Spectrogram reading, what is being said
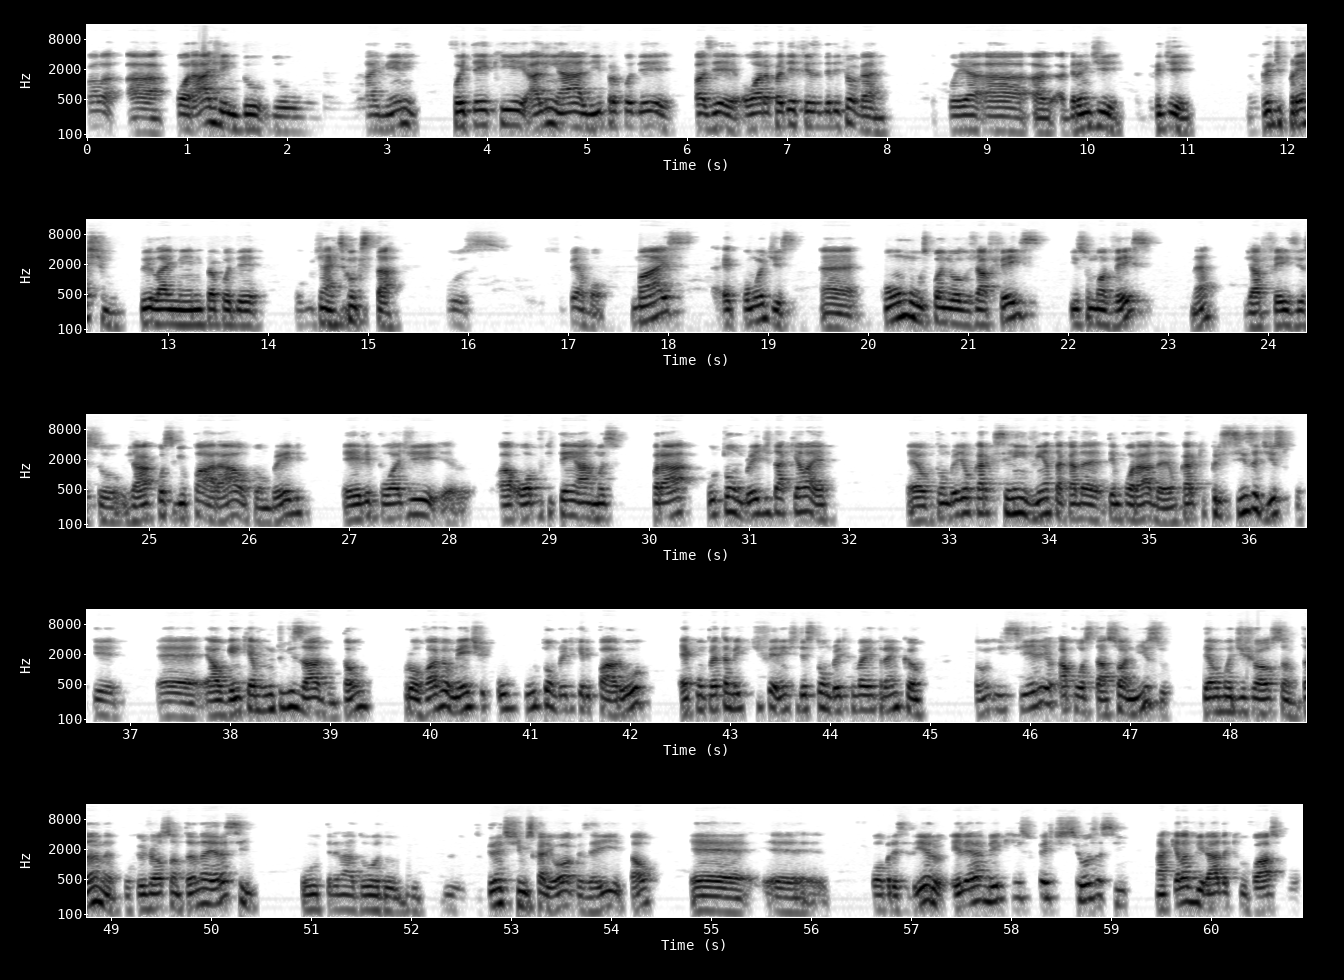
fala, a coragem do, do foi ter que alinhar ali para poder fazer hora para a defesa dele jogar, né? Foi a, a, a grande, grande, o grande empréstimo do Eli Manning para poder o Giants conquistar os Super Bowl. Mas, é, como eu disse, é, como o espanhol já fez isso uma vez, né? Já fez isso, já conseguiu parar o Tom Brady. Ele pode, é, óbvio que tem armas para o Tom Brady daquela época. É, o Tom Brady é um cara que se reinventa a cada temporada, é um cara que precisa disso, porque é, é alguém que é muito visado. Então, provavelmente, o, o Tom Brady que ele parou é completamente diferente desse Tom Brady que vai entrar em campo. Então, e se ele apostar só nisso, der uma de Joel Santana, porque o Joel Santana era assim, o treinador do, do, dos grandes times cariocas aí e tal, é, é, o brasileiro, ele era meio que supersticioso assim. Naquela virada que o Vasco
